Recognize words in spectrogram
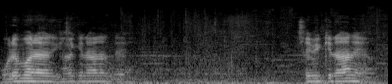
오랜만에 하긴 하는데 재밌기는 하네요.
